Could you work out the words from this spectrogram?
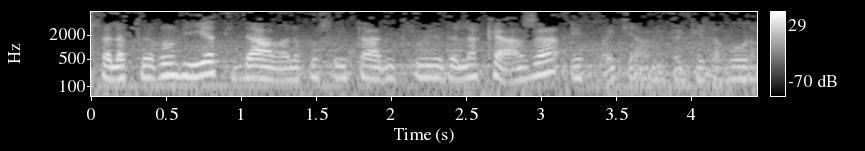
Cioè la ferrovia ti dava la possibilità di fruire della casa e poi chiaramente anche il lavoro.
